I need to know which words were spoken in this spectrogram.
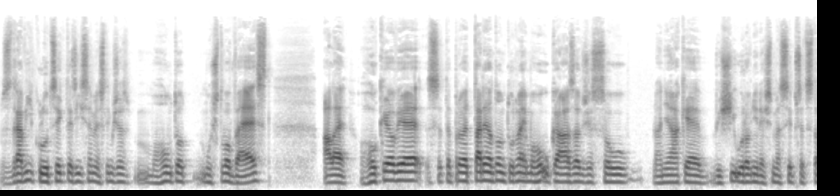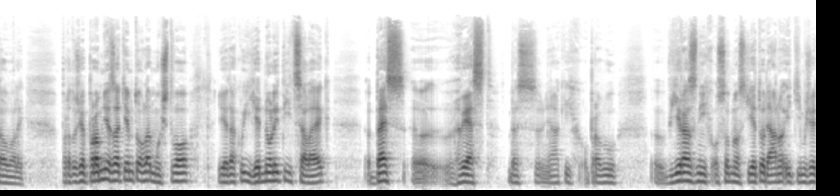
zdraví kluci, kteří si myslím, že mohou to mužstvo vést, ale hokejově se teprve tady na tom turnaji mohou ukázat, že jsou na nějaké vyšší úrovni, než jsme si představovali. Protože pro mě zatím tohle mužstvo je takový jednolitý celek bez hvězd, bez nějakých opravdu výrazných osobností. Je to dáno i tím, že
